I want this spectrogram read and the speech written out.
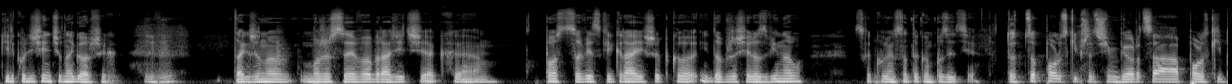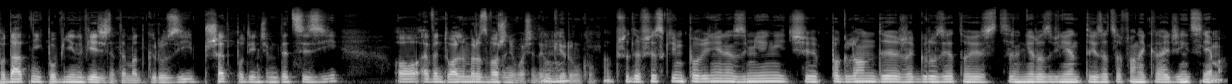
kilkudziesięciu najgorszych. Mhm. Także no, możesz sobie wyobrazić, jak e, postsowiecki kraj szybko i dobrze się rozwinął, skakując na taką pozycję. To co polski przedsiębiorca, polski podatnik powinien wiedzieć na temat Gruzji przed podjęciem decyzji o ewentualnym rozważeniu właśnie tego mhm. kierunku? Przede wszystkim powinien zmienić poglądy, że Gruzja to jest nierozwinięty i zacofany kraj, gdzie nic nie ma.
